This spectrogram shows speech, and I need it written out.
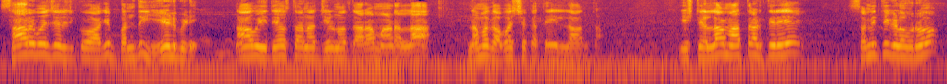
ಸಾರ್ವಜನಿಕವಾಗಿ ಬಂದು ಹೇಳ್ಬಿಡಿ. ನಾವು ಈ ದೇವಸ್ಥಾನ ಜೀರ್ಣೋದ್ಧಾರ ಮಾಡಲ್ಲ. ನಮಗೆ ಅವಶ್ಯಕತೆ ಇಲ್ಲ ಅಂತ. ಇಷ್ಟೆಲ್ಲ ಮಾತಾಡ್ತೀರಿ, ಸಮಿತಿಗಳವರು.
